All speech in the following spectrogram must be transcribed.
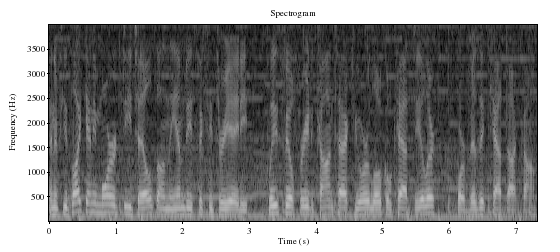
and if you'd like any more details on the MD6380, please feel free to contact your local CAT dealer or visit cat.com.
